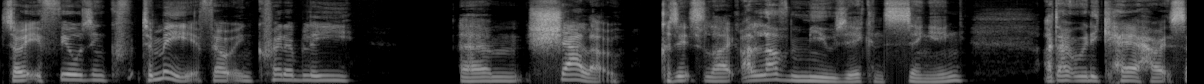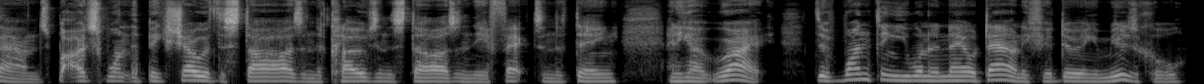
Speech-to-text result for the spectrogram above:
So it feels inc- to me it felt incredibly um shallow because it's like i love music and singing. I don't really care how it sounds but i just want the big show of the stars and the clothes and the stars and the effects and the thing. And you go right. The one thing you want to nail down if you're doing a musical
